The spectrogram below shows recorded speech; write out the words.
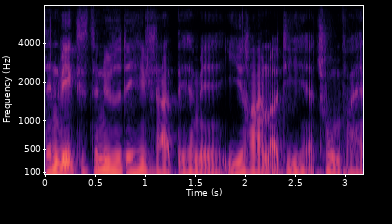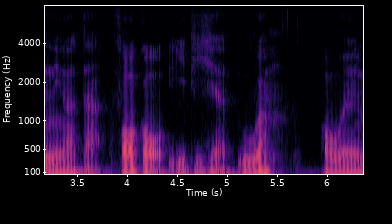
Den vigtigste nyhed, det er helt klart det her med Iran og de atomforhandlinger, der foregår i de her uger. Og øh,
